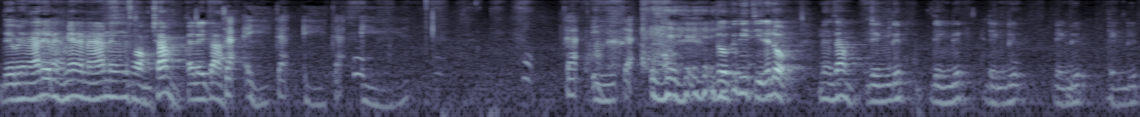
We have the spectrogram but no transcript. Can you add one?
เดินไปเลยนะ เดินไปหาแม่กันนะหนึ่งสองช่ำไปเลยจ้ะจะเอ๋จะเอ๋จะเอ๋จะเอ๋จะเอ๋โดดก็พีจีได้โดดหนึ่งช่ำเด้งดึดเด้งดึดเด้งดึดเด้งดึดเด้งดึด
